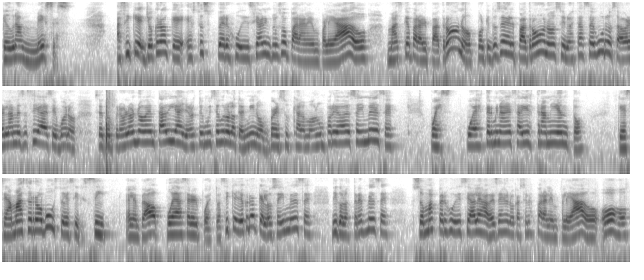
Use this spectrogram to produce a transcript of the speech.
que duran meses. Así que yo creo que esto es perjudicial incluso para el empleado más que para el patrono, porque entonces el patrono, si no está seguro, se abre la necesidad de decir, bueno, se cumplieron los 90 días, yo no estoy muy seguro, lo termino, versus que a lo mejor un periodo de seis meses, pues puedes terminar ese adiestramiento que sea más robusto y decir, sí, el empleado puede hacer el puesto. Así que yo creo que los seis meses, digo, los tres meses, son más perjudiciales a veces en ocasiones para el empleado, ojo,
